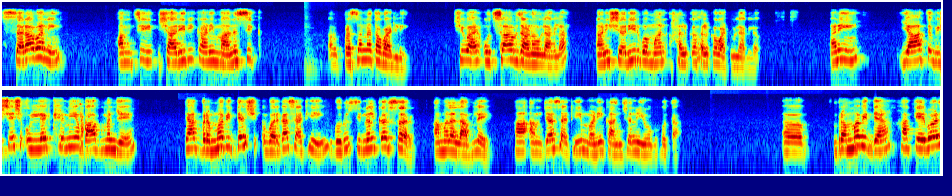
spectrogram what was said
सरावानी आमची शारीरिक आणि मानसिक प्रसन्नता वाढली. शिवाय उत्साह जाणवू लागला आणि शरीर व मन हलकं हलकं वाटू लागलं. आणि यात विशेष उल्लेखनीय बाब म्हणजे त्यात ब्रह्मविद्या वर्गासाठी गुरु सिनलकर सर आम्हाला लाभले हा आमच्यासाठी मणिकांचन योग होता. ब्रह्मविद्या हा केवळ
